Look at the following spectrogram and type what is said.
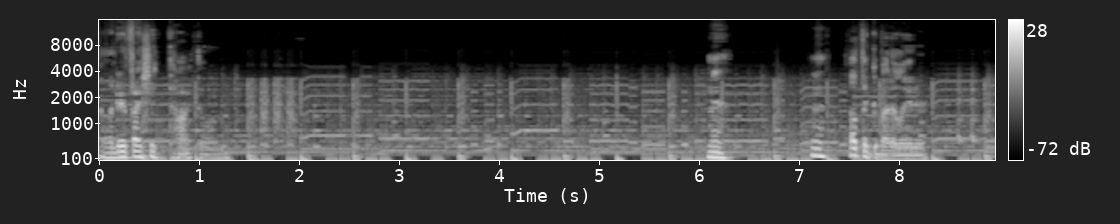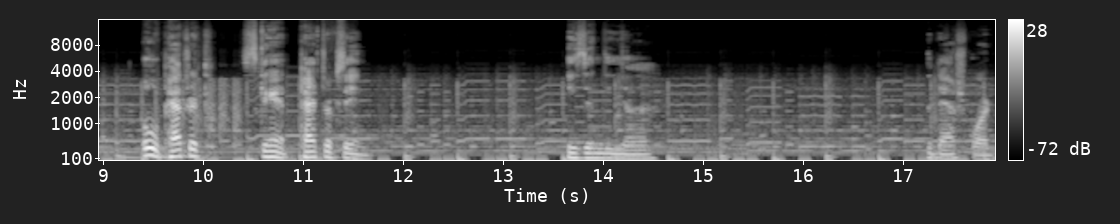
I wonder if I should talk to him. Meh. Eh, I'll think about it later. Oh, Patrick Scant. Patrick's in. He's in the uh the dashboard.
